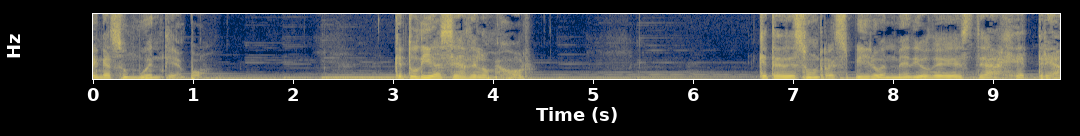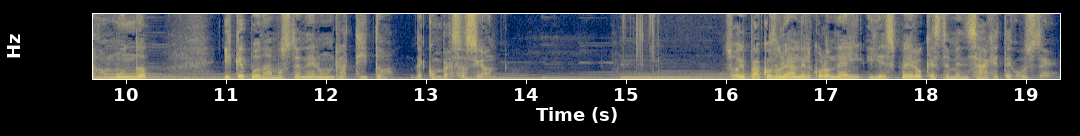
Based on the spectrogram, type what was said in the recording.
Tengas un buen tiempo. Que tu día sea de lo mejor. Que te des un respiro en medio de este ajetreado mundo y que podamos tener un ratito de conversación. Soy Paco Durán, el coronel, y espero que este mensaje te guste.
